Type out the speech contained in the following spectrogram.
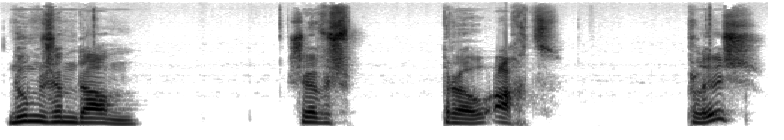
noemen ze hem dan Surface Pro 8 Plus?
